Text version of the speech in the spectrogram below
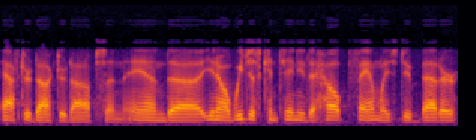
after Dr. Dobson. And uh, you know, we just continue to help families do better.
